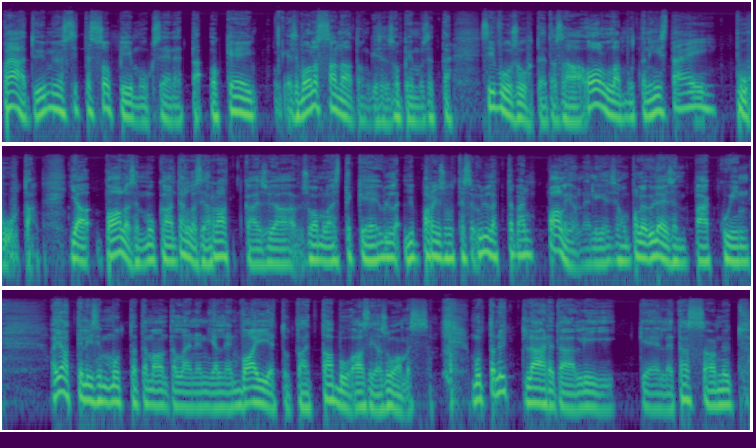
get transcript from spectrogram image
päätyy myös sitten sopimukseen, että okei, se voi olla sanatonkin se sopimus, että sivusuhteita saa olla, mutta niistä ei puhuta. Ja Paalasen mukaan tällaisia ratkaisuja suomalaiset tekee yllä, parisuhteessa yllättävän paljon, eli se on paljon yleisempää kuin ajattelisin, mutta tämä on tällainen jälleen vaiettu tai tabu asia Suomessa. Mutta nyt lähdetään liikkeelle. Tässä on nyt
